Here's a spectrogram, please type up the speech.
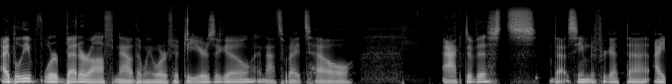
I believe we're better off now than we were 50 years ago, and that's what I tell activists that seem to forget that. I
